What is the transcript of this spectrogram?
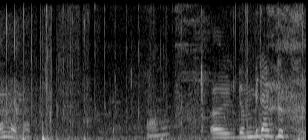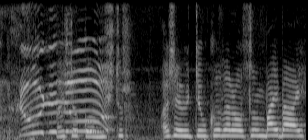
O ne lan? Öldüm. Bir dakika. Kaç dakika olmuştur? Aşağı video bu kadar olsun. Bay bay.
